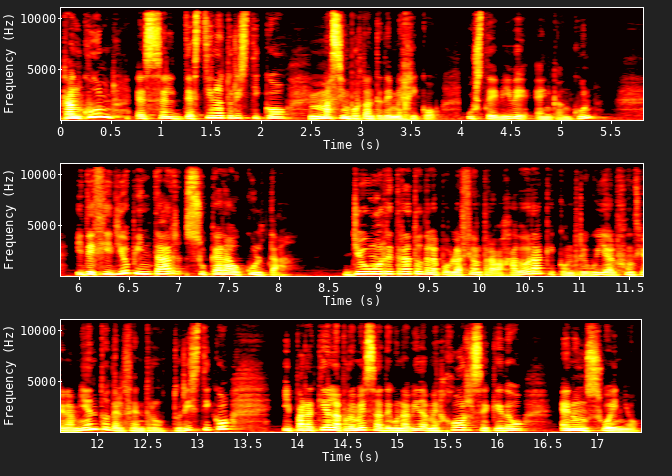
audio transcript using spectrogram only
Cancún es el destino turístico más importante de México. Usted vive en Cancún y decidió pintar su cara oculta. Dio un retrato de la población trabajadora que contribuye al funcionamiento del centro turístico y para quien la promesa de una vida mejor se quedó en un sueño.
